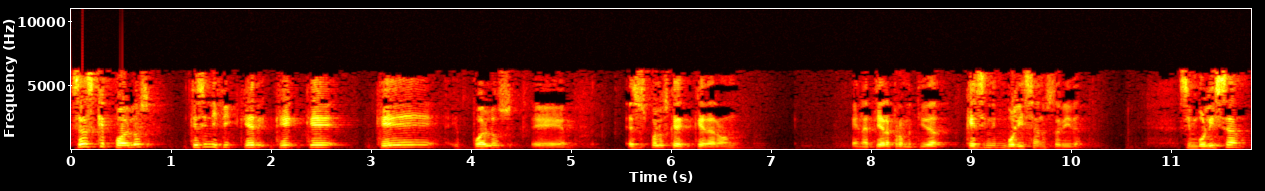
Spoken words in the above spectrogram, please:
¿Sabes qué pueblos ¿Qué significa, qué, qué, qué pueblos, eh, esos pueblos que quedaron en la tierra prometida, qué simboliza nuestra vida? Simboliza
